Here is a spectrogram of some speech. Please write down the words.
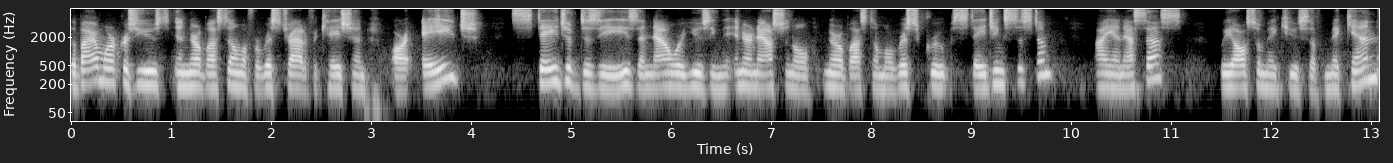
The biomarkers used in neuroblastoma for risk stratification are age, stage of disease, and now we're using the International Neuroblastoma Risk Group Staging System, INSS. We also make use of MYCN,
